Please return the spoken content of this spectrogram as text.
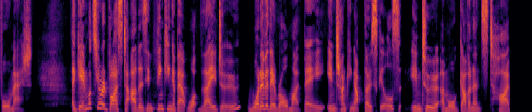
format. Again, what's your advice to others in thinking about what they do, whatever their role might be, in chunking up those skills into a more governance type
